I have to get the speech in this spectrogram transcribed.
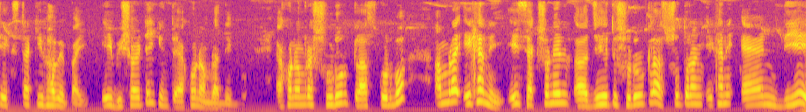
টেক্সটটা কীভাবে পাই? এই বিষয়টাই কিন্তু এখন আমরা দেখব। এখন আমরা শুরুর ক্লাস করব। আমরা এখানেই, এই সেকশনের যেহেতু শুরুর ক্লাস সুতরাং এখানে অ্যান্ড দিয়ে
